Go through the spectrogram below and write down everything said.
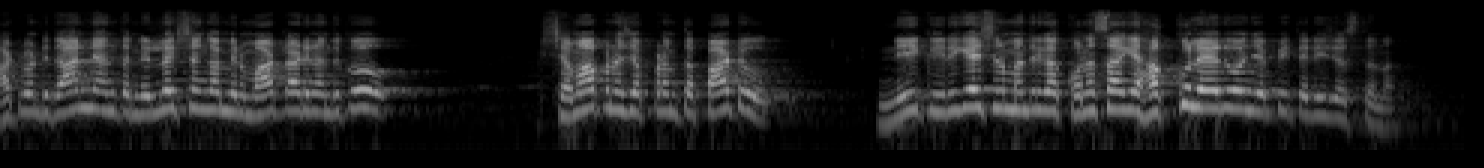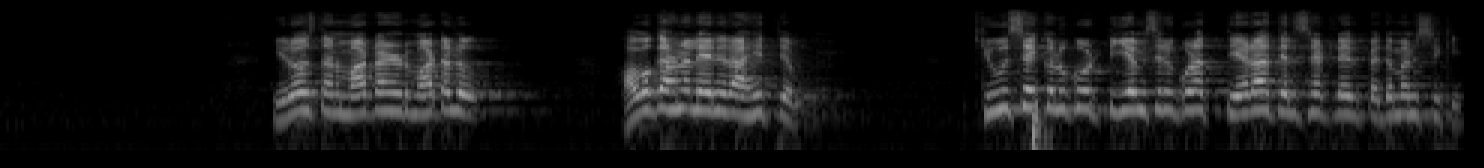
అటువంటి దాన్ని అంత నిర్లక్ష్యంగా మీరు మాట్లాడినందుకు క్షమాపణ చెప్పడంతో పాటు నీకు ఇరిగేషన్ మంత్రిగా కొనసాగే హక్కు లేదు అని చెప్పి తెలియజేస్తున్నా. ఈరోజు తను మాట్లాడిన మాటలు అవగాహన లేని రాహిత్యం. క్యూసెక్లకు టీఎంసీలకు కూడా తేడా తెలిసినట్లేదు పెద్ద మనిషికి.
